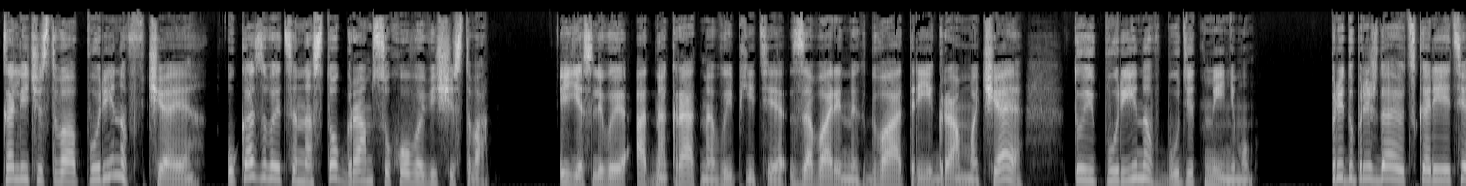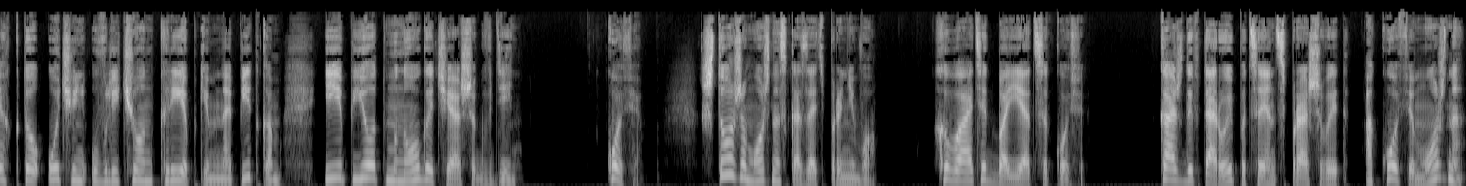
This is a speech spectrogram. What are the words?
Количество пуринов в чае указывается на 100 грамм сухого вещества — и если вы однократно выпьете заваренных 2-3 грамма чая, то и пуринов будет минимум. Предупреждают скорее тех, кто очень увлечен крепким напитком и пьет много чашек в день. Кофе. Что же можно сказать про него? Хватит бояться кофе. Каждый второй пациент спрашивает, а кофе можно?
